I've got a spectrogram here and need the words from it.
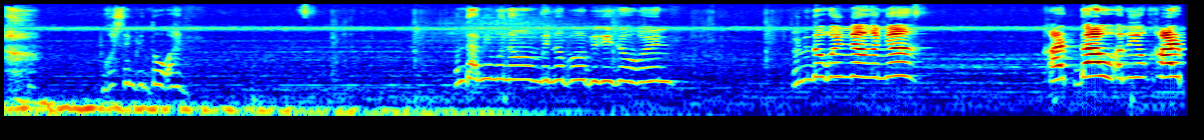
Bukas na yung pintuan. Ang dami mo na binababigay sa akin. Ano daw kailangan niya? Carp daw! Ano yung carp?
